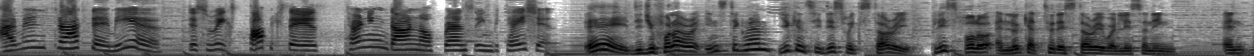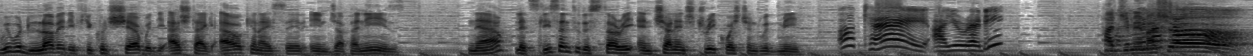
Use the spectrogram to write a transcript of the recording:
I'm instructor Miyu. This week's topic is turning down a friend's invitation. Hey, did you follow our Instagram? You can see this week's story. Please follow and look at today's story while listening. And we would love it if you could share with the hashtag how can I say it in Japanese. Now, let's listen to the story and challenge three questions with me. Okay, are you ready? 始めましょう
